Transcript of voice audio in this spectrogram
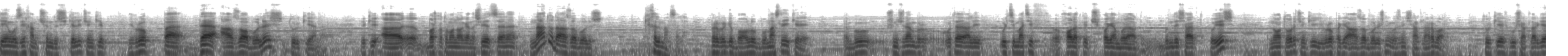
keyin o'zi ham tushundi shekilli chunki yevropada a'zo bo'lish turkiyani yoki e, boshqa tomondan olganda shvetsiyani natoda a'zo bo'lish ikki xil masala bir biriga bog'liq bo'lmasligi kerak. Bu shuning uchun ham bir o'ta haligi ultimativ holatga tushib qolgan bo'lardi bunday shart qo'yish noto'g'ri chunki yevropaga a'zo bo'lishning o'zining shartlari bor. Turkiya bu shartlarga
